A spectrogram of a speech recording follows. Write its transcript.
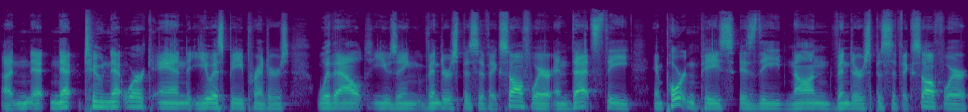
uh, net, net, to network and USB printers without using vendor specific software. And that's the important piece is the non vendor specific software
